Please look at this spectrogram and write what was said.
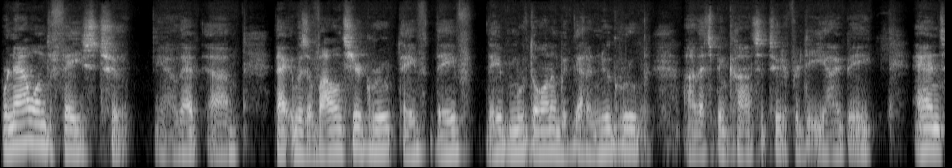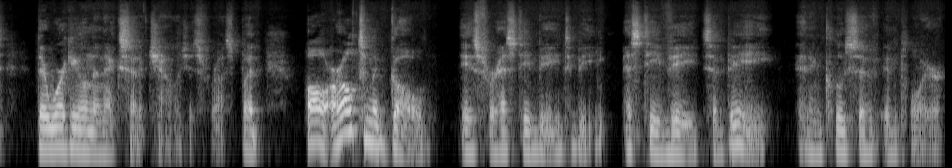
We're now on to phase two. You know that um, that it was a volunteer group. They've they've they've moved on, and we've got a new group uh, that's been constituted for DEIB, and they're working on the next set of challenges for us. But all, our ultimate goal is for STB to be STV to be an inclusive employer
